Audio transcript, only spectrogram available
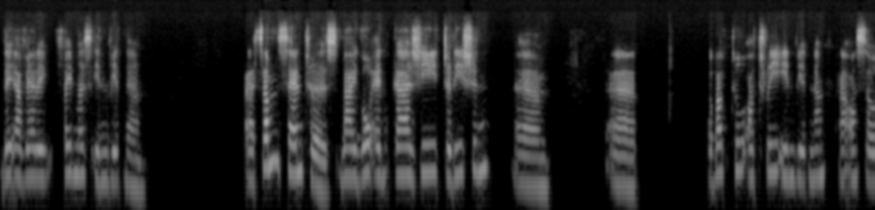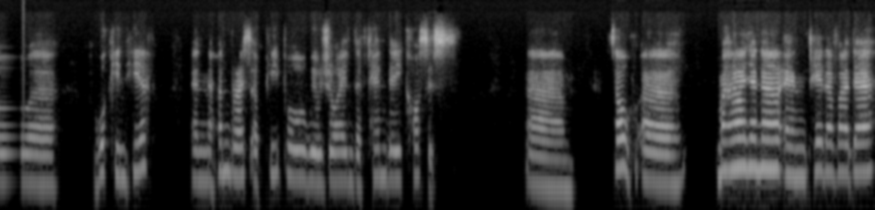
They are very famous in Vietnam. Uh, some centers by Goenkaji tradition, um, uh, about two or three in Vietnam are also uh, working here and hundreds of people will join the 10-day courses. Um, so uh, Mahayana and Theravada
